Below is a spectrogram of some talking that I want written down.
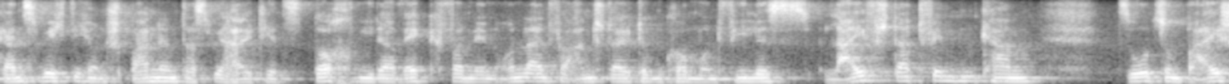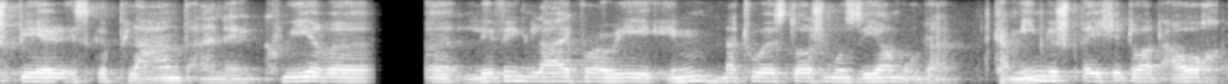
ganz wichtig und spannend, dass wir halt jetzt doch wieder weg von den Online-Veranstaltungen kommen und vieles live stattfinden kann. So zum Beispiel ist geplant eine queere äh, Living Library im Naturhistorischen Museum oder Kamingespräche dort auch.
